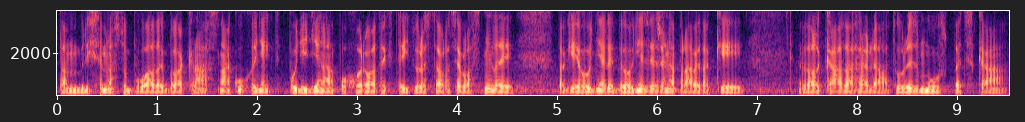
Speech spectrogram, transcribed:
Tam, když jsem nastupoval, tak byla krásná kuchyně poděděná po Chorvatech, který tu restauraci vlastnili, takže hodně ryby, hodně zvěřena právě taky velká zahrada, turismus, pecka.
